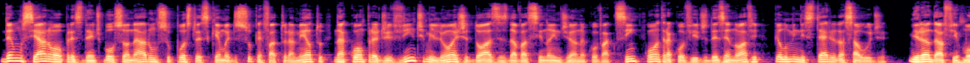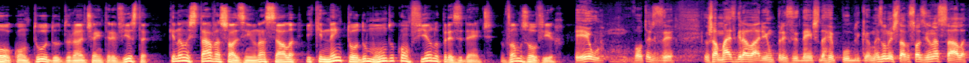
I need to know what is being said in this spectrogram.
denunciaram ao presidente Bolsonaro um suposto esquema de superfaturamento na compra de 20 milhões de doses da vacina indiana Covaxin contra a Covid-19 pelo Ministério da Saúde. Miranda afirmou, contudo, durante a entrevista, que não estava sozinho na sala e que nem todo mundo confia no presidente. Vamos ouvir. Eu, volto a dizer, eu jamais gravaria um presidente da República, mas eu não estava sozinho na sala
